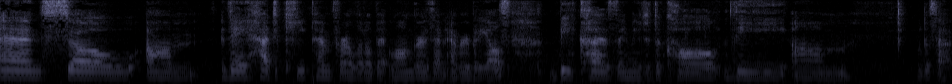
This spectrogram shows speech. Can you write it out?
and so um, they had to keep him for a little bit longer than everybody else because they needed to call the um, what is that?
